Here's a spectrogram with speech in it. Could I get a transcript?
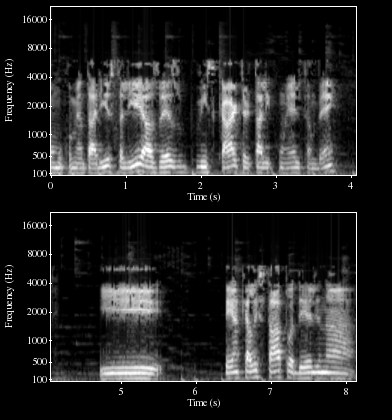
como comentarista ali. Às vezes Vince Carter tá ali com ele também. E tem aquela estátua dele na,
